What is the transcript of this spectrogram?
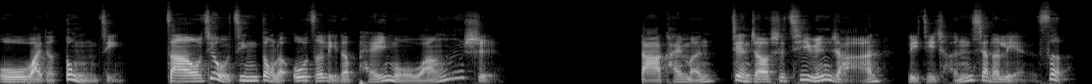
屋外的动静。早就惊动了屋子里的裴母王氏。打开门，见着是戚云染，立即沉下了脸色，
